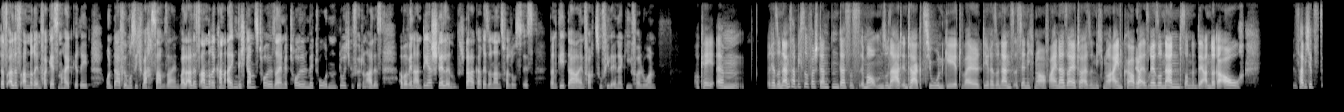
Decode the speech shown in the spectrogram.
dass alles andere in Vergessenheit gerät. Und dafür muss ich wachsam sein, weil alles andere kann eigentlich ganz toll sein, mit tollen Methoden durchgeführt und alles. Aber wenn an der Stelle ein starker Resonanzverlust ist, dann geht da einfach zu viel Energie verloren. Okay, ähm, Resonanz habe ich so verstanden, dass es immer um so eine Art Interaktion geht, weil die Resonanz ist ja nicht nur auf einer Seite, also nicht nur ein Körper Ja. ist resonant, sondern der andere auch. Das habe ich jetzt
